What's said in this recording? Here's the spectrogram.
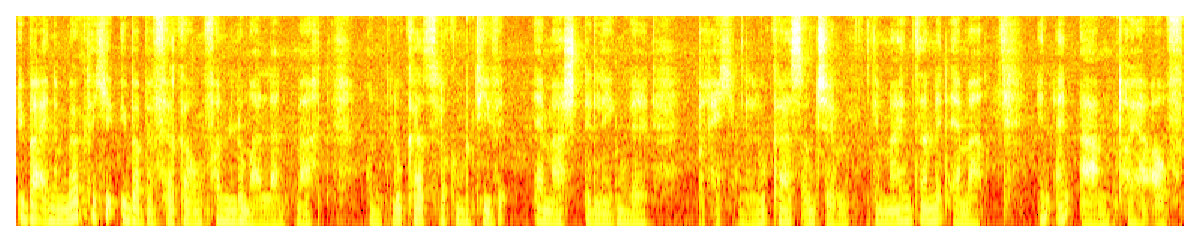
über eine mögliche Überbevölkerung von Lummerland macht und Lukas Lokomotive Emma stilllegen will, brechen Lukas und Jim gemeinsam mit Emma in ein Abenteuer auf,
